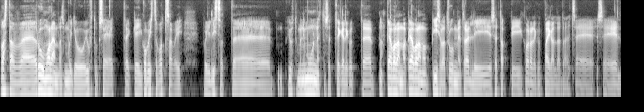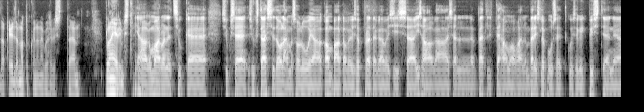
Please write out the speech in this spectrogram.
vastav äh, ruum olemas, muidu juhtub see, et keegi kobistab otsa või või lihtsalt äh, juhtub mõni muu õnnetus, et tegelikult noh, peab olema, peab olema piisavalt ruumi, et ralli setup'i korralikult paigaldada, et see, see eeldab, eeldab natukene nagu sellist äh, planeerimist. ja, aga ma arvan, et sihuke, siukse, siukeste asjade olemasolu ja kambaga või sõpradega või siis äh, isaga seal battle'it teha omavahel on päris lõbus, et kui see kõik püsti on ja,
